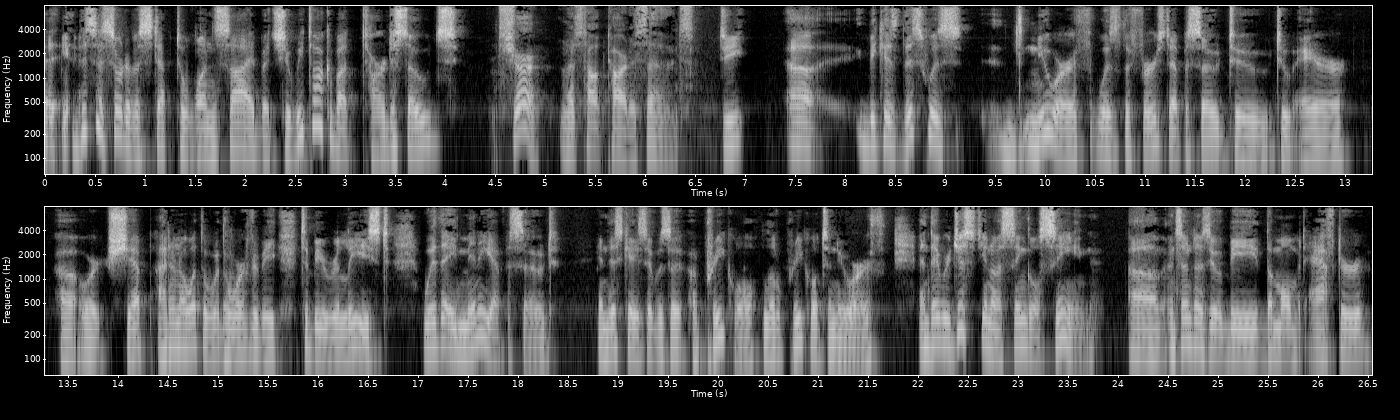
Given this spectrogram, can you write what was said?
This is sort of a step to one side, but should we talk about TARDISodes? Sure. Let's talk TARDISodes. Do you, uh, because this was New Earth was the first episode to to air uh, or ship. I don't know what the word- the word would be to be released with a mini episode. In this case, it was a, a prequel, a little prequel to New Earth, and they were just you know a single scene. Um, and sometimes it would be the moment after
